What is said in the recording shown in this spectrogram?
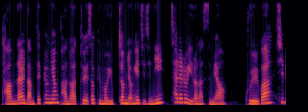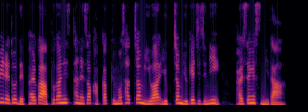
다음날 남태평양 바누아투에서 규모 6.0의 지진이 차례로 일어났으며 9일과 10일에도 네팔과 아프가니스탄에서 각각 규모 4.2와 6.6의 지진이 발생했습니다.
